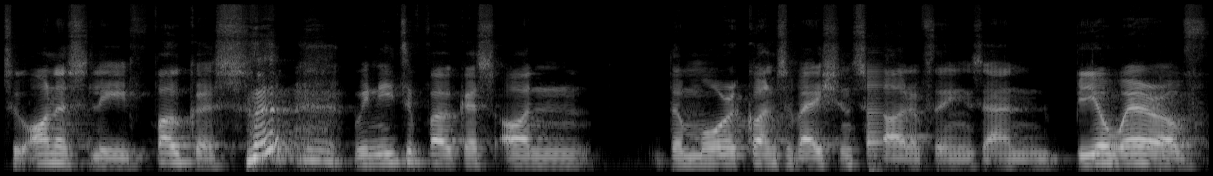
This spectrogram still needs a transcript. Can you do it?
to honestly focus. we need to focus on the more conservation side of things and be aware of,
